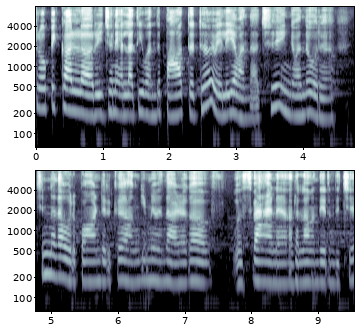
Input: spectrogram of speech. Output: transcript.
ட்ரோபிக்கல் ரீஜன் uh, எல்லாத்தையும் வந்து பார்த்துட்டு வெளியே வந்தாச்சு. இங்கே வந்து ஒரு சின்னதாக ஒரு பாண்ட் இருக்குது அங்கேயுமே வந்து அழகாக ஸ்வேனு அதெல்லாம் வந்து இருந்துச்சு.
